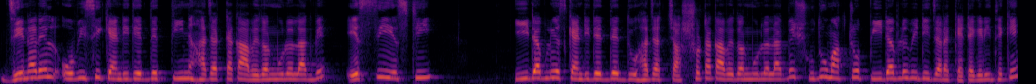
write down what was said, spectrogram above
জেনারেল ওবিসি ক্যান্ডিডেটদের তিন হাজার টাকা আবেদন মূল্য লাগবে, এসসি, এসটি, ইডাব্লিউএস ক্যান্ডিডেটদের দু হাজার চারশো টাকা আবেদন মূল্য লাগবে, শুধুমাত্র পিডাব্লিউবিডি যারা ক্যাটাগরি থেকে,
